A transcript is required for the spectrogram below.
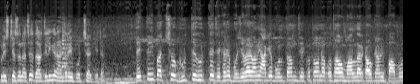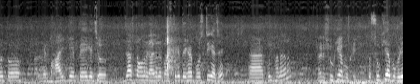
পুলিশ স্টেশন আছে দার্জিলিংয়ের আন্ডারেই পড়ছে আর কি এটা। দেখতেই পাচ্ছ ঘুরতে ঘুরতে যেখানে বোঝে ভাই আমি আগে বলতাম যে কোথাও না কোথাও মালদার কাউকে আমি পাবো তো এর ভাইকে পেয়ে গেছো জাস্ট আমাদের গাজলের বাস থেকে তো এখানে পোস্টিং আছে। কোন থানা জানো এটা সুখিয়া পুকুরি। তো সুখিয়া পুকুরি।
